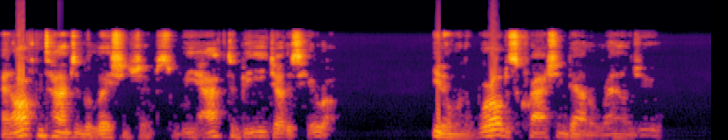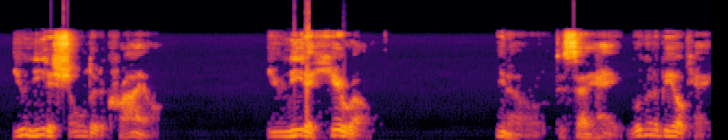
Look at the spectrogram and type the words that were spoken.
and oftentimes in relationships, we have to be each other's hero. You know, when the world is crashing down around you, you need a shoulder to cry on. You need a hero, you know, to say, hey, we're going to be okay.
